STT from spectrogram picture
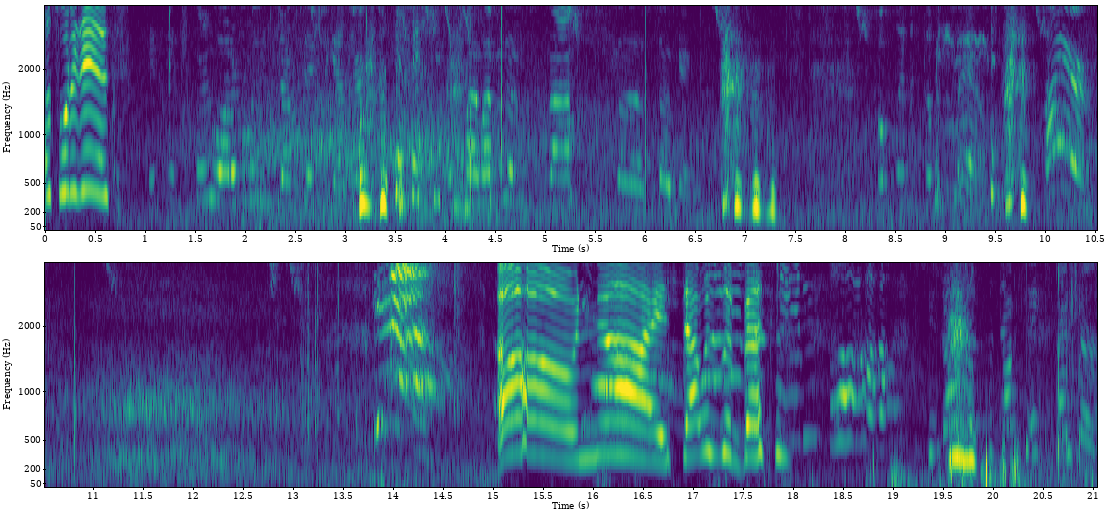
us what it is. It's, it's three water balloons duct taped together. it's my weapon of mass uh, soaking. Hopefully this doesn't fail. Higher! Yeah! Oh, yeah! nice! That was the best. That's the duct tape center.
